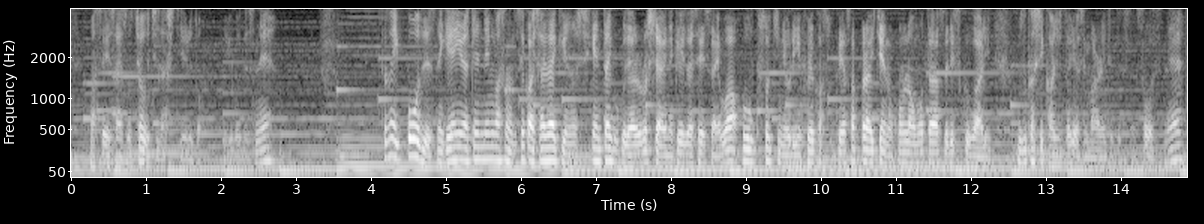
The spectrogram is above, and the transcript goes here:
ーまあ、制裁措置を打ち出しているということですね。ただ一方でですね、原油や天然ガスなど世界最大級の資源大国であるロシアへの経済制裁は、報復措置によりインフレ加速やサプライチェーンの混乱をもたらすリスクがあり、難しい舵取りを迫られているですね。そうですね。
